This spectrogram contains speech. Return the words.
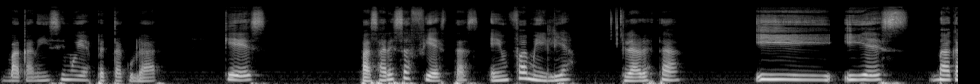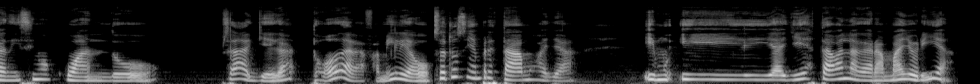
bacanísimo y espectacular que es pasar esas fiestas en familia, claro está, Y, y es bacanísimo cuando, o sea, llega toda la familia. O nosotros siempre estábamos allá. Y, y allí estaban la gran mayoría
